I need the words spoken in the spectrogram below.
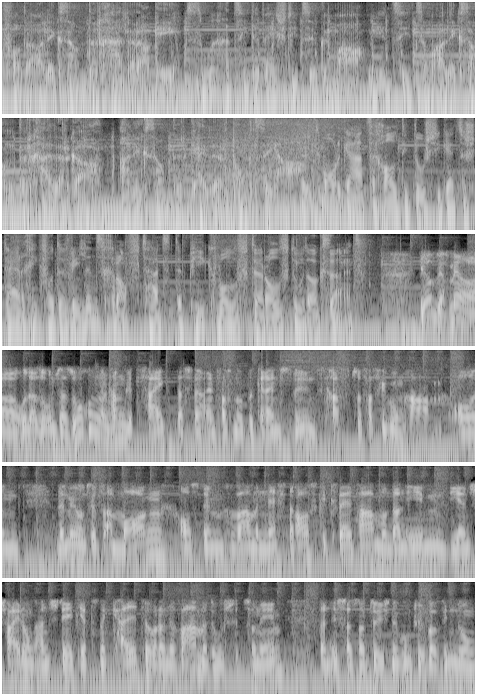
von der Alexander Keller AG. Suchen Sie den besten Zügelmann, müssen Sie zum Alexander Keller gehen. AlexanderKeller.ch Heute Morgen hat sich kalte Dusche zur Stärkung der Willenskraft, hat der Peak Wolf, der Rolf Duda, gesagt. Ja, wir haben ja, oder so Untersuchungen haben gezeigt, dass wir einfach nur begrenzt Willenskraft zur Verfügung haben. Und wenn wir uns jetzt am Morgen aus dem warmen Nest rausgequält haben und dann eben die Entscheidung ansteht, jetzt eine kalte oder eine warme Dusche zu nehmen, dann ist das natürlich eine gute Überwindung,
